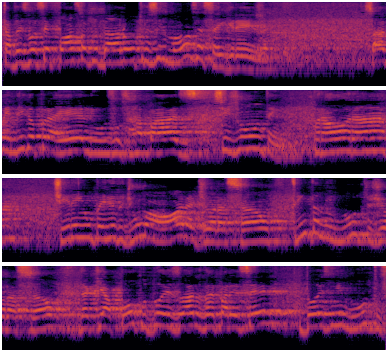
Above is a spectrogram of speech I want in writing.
Talvez você possa ajudar outros irmãos dessa igreja. Sabe, liga para ele, os, rapazes, se juntem para orar. Tirem um período de uma hora de oração, 30 minutos de oração. Daqui a pouco, duas horas, vai parecer dois minutos.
